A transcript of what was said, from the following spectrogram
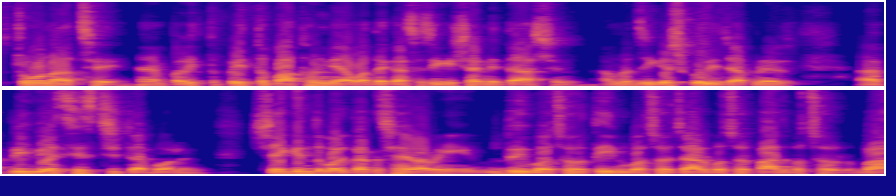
স্টোন আছে হ্যাঁ পিত্ত পাথর নিয়ে আমাদের কাছে চিকিৎসা নিতে আসেন। আমরা জিজ্ঞেস করি যে আপনার প্রিভিয়াস হিস্ট্রিটা বলেন। সে কিন্তু বলে, ডাক্তার সাহেব, আমি দুই বছর, তিন বছর, চার বছর, পাঁচ বছর বা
